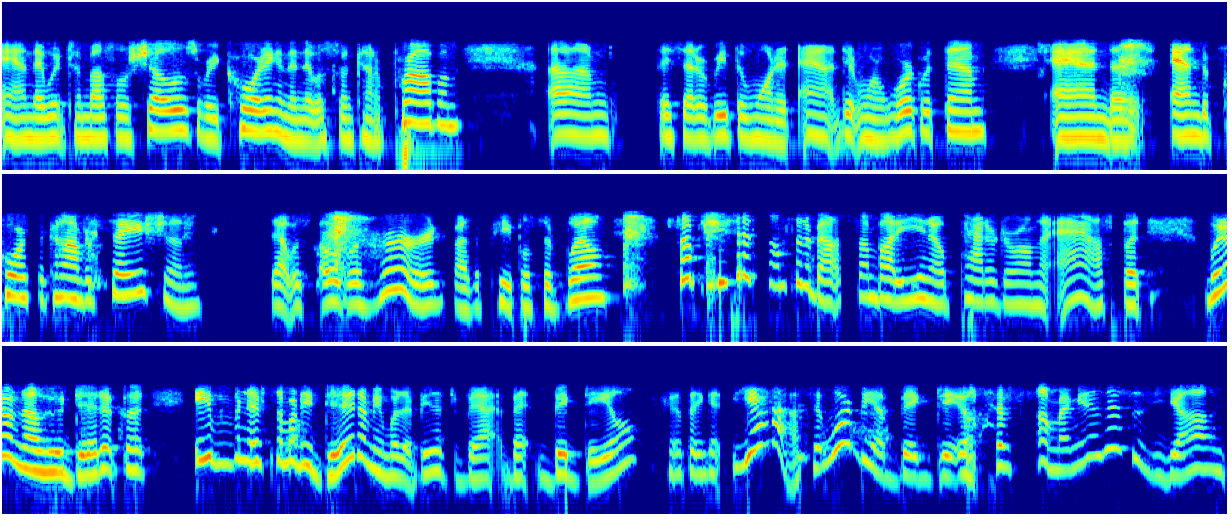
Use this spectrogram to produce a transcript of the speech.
and they went to Muscle Shoals recording, and then there was some kind of problem. Um, they said Aretha wanted didn't want to work with them, and uh, and of course the conversation that was overheard by the people said, well, some, she said something about somebody, you know, patted her on the ass, but we don't know who did it. But even if somebody did, I mean, would it be such a ba- ba- big deal? You're thinking, yes, it would be a big deal if some. I mean, this is young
